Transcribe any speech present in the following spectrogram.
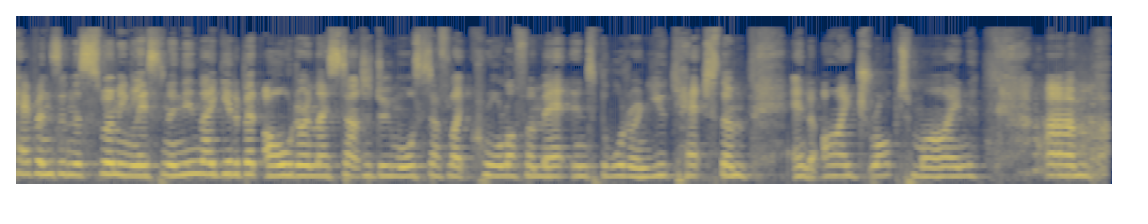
happens in the swimming lesson, and then they get a bit older and they start to do more stuff like crawl off a mat into the water, and you catch them, and I dropped mine. Um,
